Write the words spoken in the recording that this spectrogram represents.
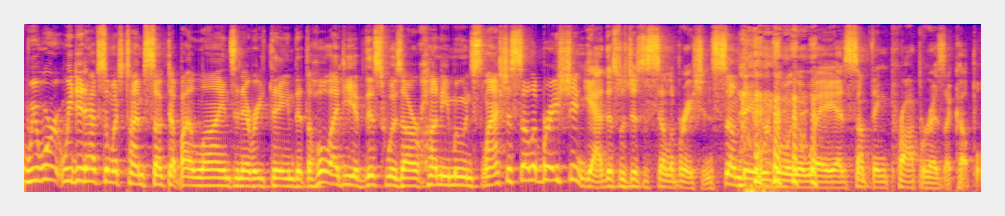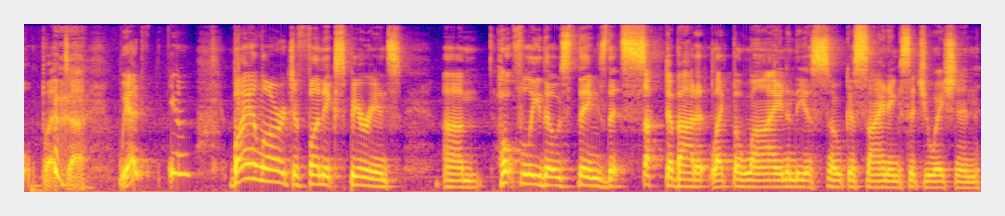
we were we did have so much time sucked up by lines and everything that the whole idea of this was our honeymoon slash a celebration. Yeah, this was just a celebration. Someday we're going away as something proper as a couple. But uh, we had, you know, by and large, a fun experience. Um, hopefully, those things that sucked about it, like the line and the Ahsoka signing situation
